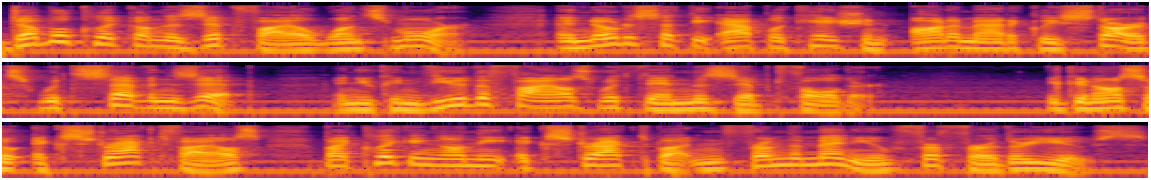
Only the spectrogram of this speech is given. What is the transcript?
double click on the zip file once more, and notice that the application automatically starts with 7-Zip, and you can view the files within the zipped folder. You can also extract files by clicking on the Extract button from the menu for further use.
